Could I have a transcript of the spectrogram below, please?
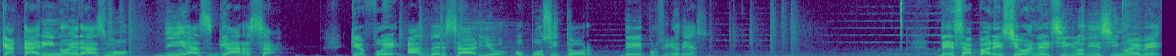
Catarino Erasmo Díaz Garza, que fue adversario, opositor de Porfirio Díaz. Desapareció en el siglo XIX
